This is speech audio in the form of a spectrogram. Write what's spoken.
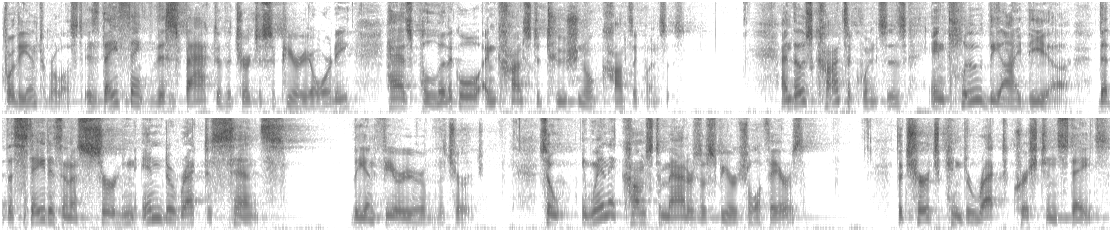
for the integralist is they think this fact of the church's superiority has political and constitutional consequences. And those consequences include the idea that the state is, in a certain indirect sense, the inferior of the church. So when it comes to matters of spiritual affairs, the church can direct Christian states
